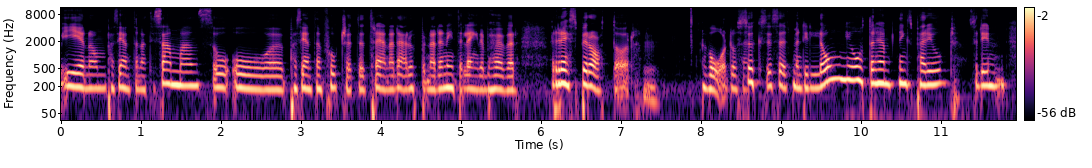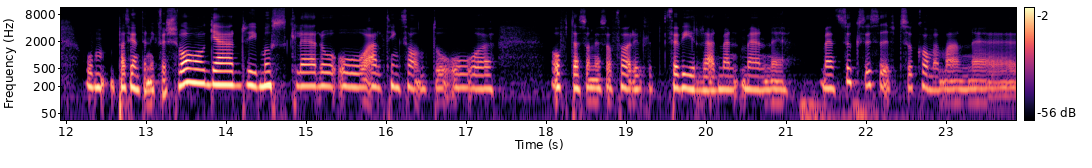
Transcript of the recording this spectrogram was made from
igenom patienterna tillsammans och, och patienten fortsätter träna där uppe när den inte längre behöver respirator. Mm. Vård och successivt, men det är lång återhämtningsperiod. Så det är, och patienten är försvagad i muskler och, och allting sånt. Och, och eh, ofta som jag sa förut lite förvirrad men, men, men successivt så kommer man eh,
